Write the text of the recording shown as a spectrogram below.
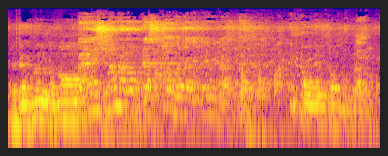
Dadang gue yo kena. Kan Islam apa beras kok beras. Oh, tembang.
